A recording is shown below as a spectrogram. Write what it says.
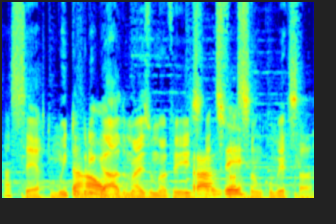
Tá certo. Muito então, obrigado mais uma vez. Prazer. Satisfação conversar.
